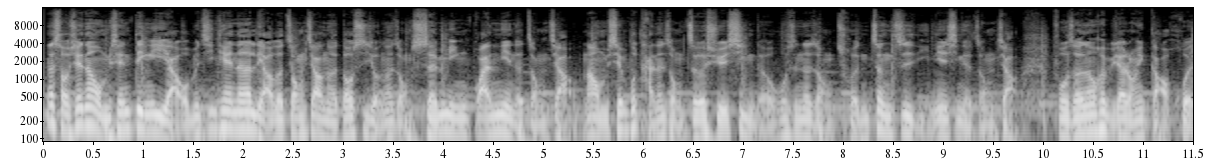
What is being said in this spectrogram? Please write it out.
那首先呢，我们先定义啊，我们今天呢聊的宗教呢，都是有那种神明观念的宗教。那我们先不谈那种哲学性的，或是那种纯政治理念性的宗教，否则呢会比较容易搞混。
